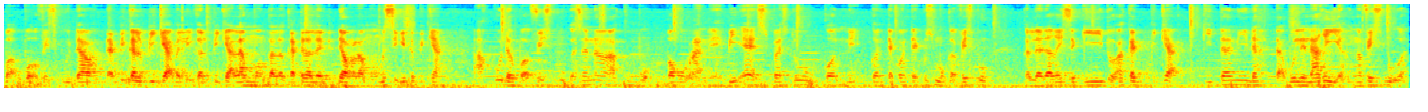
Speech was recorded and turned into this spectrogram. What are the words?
buat Facebook down. Tapi kalau fikir balik kalau fikir lama kalau kata kalau dia down lama mesti kita fikir aku dah buat Facebook kat sana aku buat, baru run FBS lepas tu kontak-kontak aku semua kat Facebook. Kalau dari segi tu akan fikir kita ni dah tak boleh lari lah dengan Facebook lah.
